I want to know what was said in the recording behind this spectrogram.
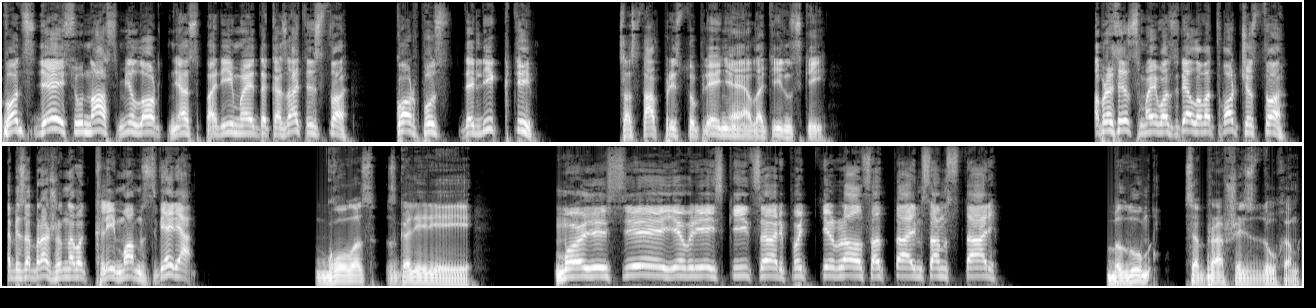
«Вот здесь у нас, милорд, неоспоримое доказательство. Корпус деликти. Состав преступления латинский. Образец моего зрелого творчества, обезображенного клеймом зверя!» Голос с галереи. «Моисей, еврейский царь, подтирался таймсом старь!» Блум, собравшись с духом.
